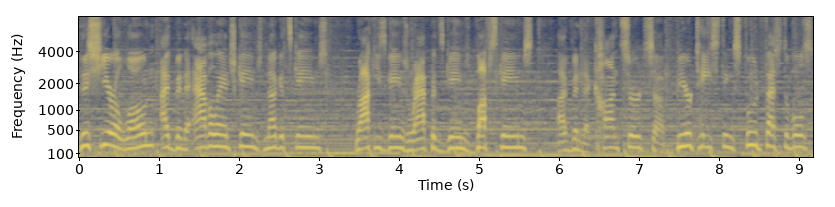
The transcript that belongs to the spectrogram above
This year alone, I've been to Avalanche games, Nuggets games, Rockies games, Rapids games, Buffs games. I've been to concerts, uh, beer tastings, food festivals.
